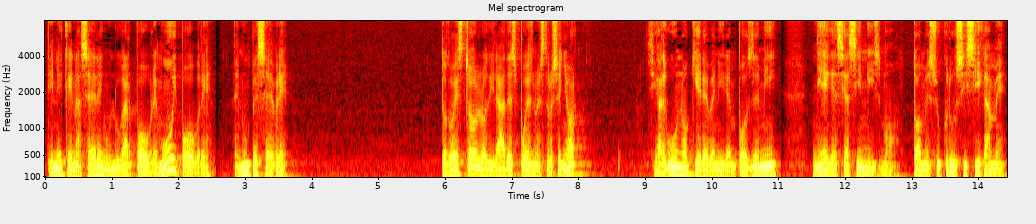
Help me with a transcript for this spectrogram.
tiene que nacer en un lugar pobre, muy pobre, en un pesebre. Todo esto lo dirá después nuestro Señor. Si alguno quiere venir en pos de mí, niéguese a sí mismo, tome su cruz y sígame,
